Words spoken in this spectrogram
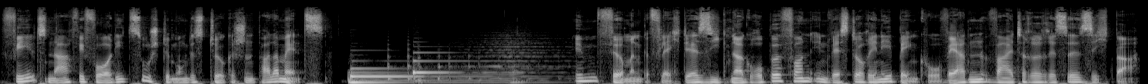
fehlt nach wie vor die Zustimmung des türkischen Parlaments. Im Firmengeflecht der Signa-Gruppe von Investor René Benko werden weitere Risse sichtbar.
